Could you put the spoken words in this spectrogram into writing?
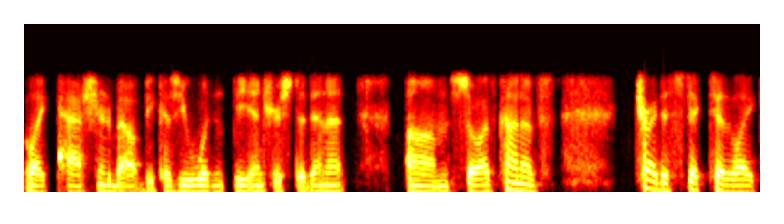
like passionate about because you wouldn't be interested in it. Um, so I've kind of tried to stick to like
